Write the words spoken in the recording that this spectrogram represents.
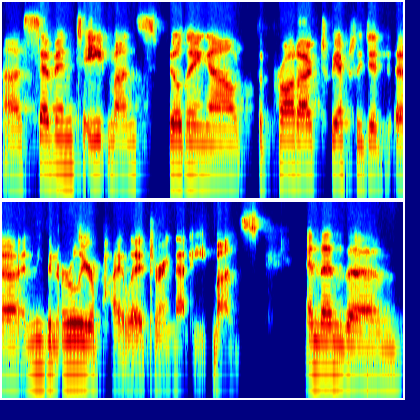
uh, seven to eight months building out the product. We actually did uh, an even earlier pilot during that eight months. And then the,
